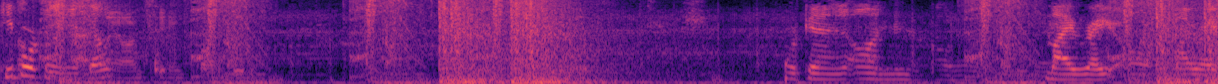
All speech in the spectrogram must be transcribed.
Keep working on yourself. I'm getting busted. Working on my right arm, my right,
